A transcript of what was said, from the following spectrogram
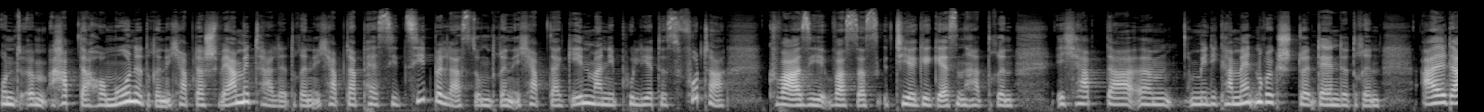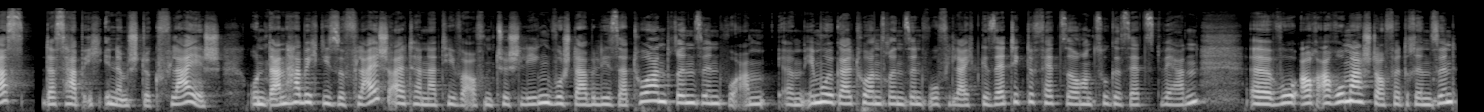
und ähm, habe da Hormone drin, ich habe da Schwermetalle drin, ich habe da Pestizidbelastung drin, ich habe da genmanipuliertes Futter quasi, was das Tier gegessen hat drin, ich habe da ähm, Medikamentenrückstände drin. All das das habe ich in einem Stück Fleisch. Und dann habe ich diese Fleischalternative auf dem Tisch liegen, wo Stabilisatoren drin sind, wo ähm, Emulgatoren drin sind, wo vielleicht gesättigte Fettsäuren zugesetzt werden, äh, wo auch Aromastoffe drin sind.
